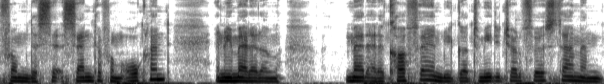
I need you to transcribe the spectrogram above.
from the center from Auckland. And we met at a met at a cafe and we got to meet each other first time and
